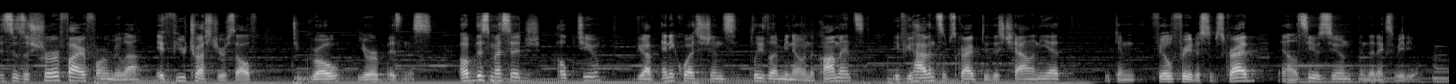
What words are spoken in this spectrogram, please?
This is a surefire formula if you trust yourself to grow your business. I hope this message helped you. If you have any questions, please let me know in the comments. If you haven't subscribed to this channel yet, you can feel free to subscribe and I'll see you soon in the next video.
